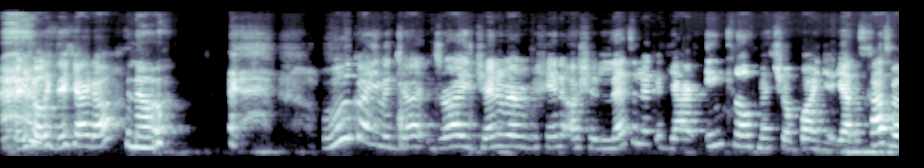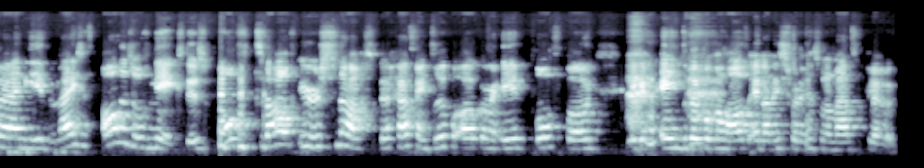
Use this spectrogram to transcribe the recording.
Weet je wat ik dit jaar dacht? Nou, Hoe kan je met dry, dry January beginnen als je letterlijk het jaar inknalt met champagne? Ja, dat gaat er bij mij niet in. Bij mij is het alles of niks. Dus of 12 uur s'nachts, er gaat geen druppel alcohol meer in. Of gewoon, ik heb één druppel gehad en dan is het voor de rest van de maand gekloot.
